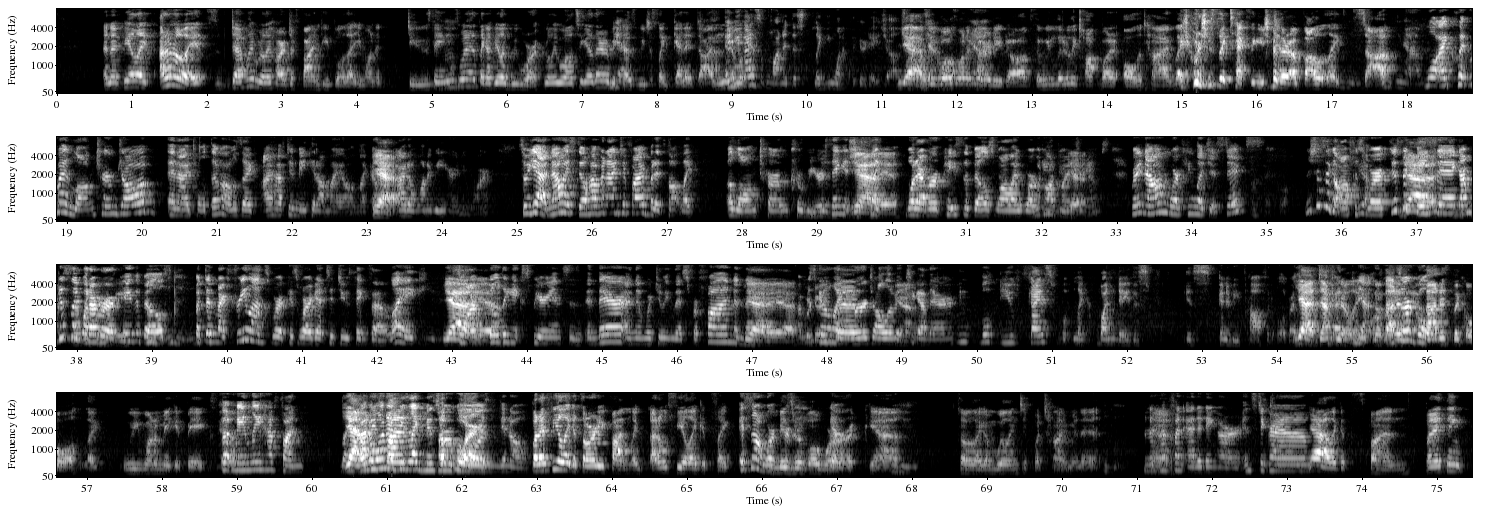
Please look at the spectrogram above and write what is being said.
And I feel like I don't know. It's definitely really hard to find people that you want to do things Mhm. with. Like I feel like we work really well together Yeah. because we just like get it done. And you guys wanted this, like, you want to quit your day job. Yeah, we both want to Yeah. quit our day jobs, and we literally talk about it all the time. Like we're just like texting each other about like Mhm. stuff. Yeah. Well, I quit my long term job, and I told them I was like, I have to make it on my own. Like, I'm Yeah. like, I don't want to be here anymore. So yeah, now I still have a nine to five, but it's not like a long term career Mhm. thing. It's Yeah, just like yeah. whatever pays the bills while I work What do you on my Yeah. dreams. Right now, I'm working logistics. Okay, cool. It's just like office Yeah. work, just like Yeah. basic. I'm just like Nothing whatever. I pay the bills. Mhm. But then my freelance work is where I get to do things that I like. Mhm. Yeah, so I'm yeah. building experiences in there, and then we're doing this for fun, and then Yeah, yeah. I'm We're just gonna doing like this. merge all of it together. I mean, well, you guys, like, one day this is going to be profitable, right? Yeah, That's end definitely. Yeah, no, that that's our goal. That is the goal. Like we want to make it big. so. But mainly have fun. Like, Yeah, I don't want to be like miserable and you know, But I feel like it's already fun. Like I don't feel like it's like it's not work. miserable Yeah. work. Yeah. Mhm. So like I'm willing to put time in it. Mhm. and I have fun editing our Instagram. Yeah, like it's fun. But I think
